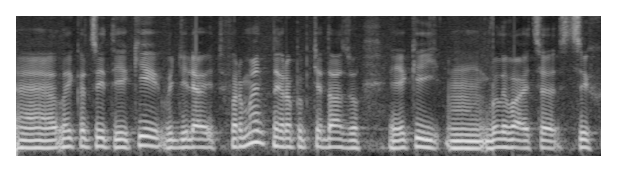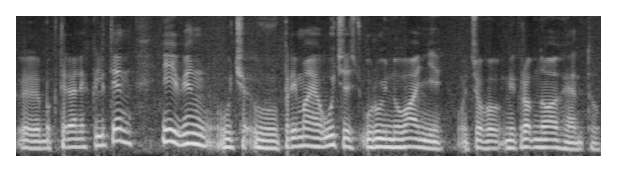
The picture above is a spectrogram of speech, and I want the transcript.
е, лейкоцити, які виділяють фермент нейропептидазу, який виливається з цих бактеріальних клітин, і він приймає участь у руйнуванні цього мікробного агенту.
